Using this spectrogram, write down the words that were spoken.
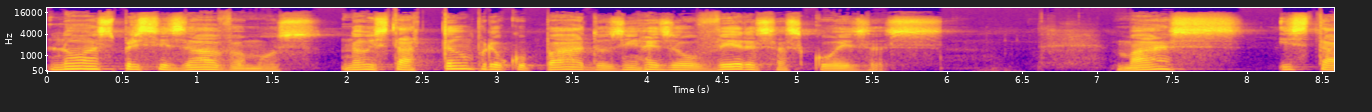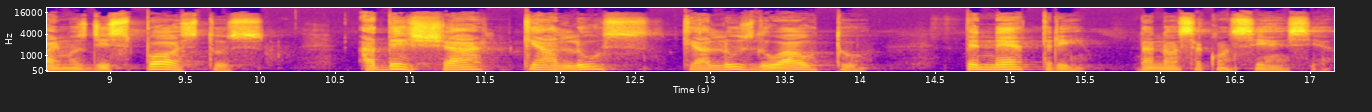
Nós precisávamos não estar tão preocupados em resolver essas coisas, mas estarmos dispostos a deixar que a luz, que a luz do alto, penetre na nossa consciência.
